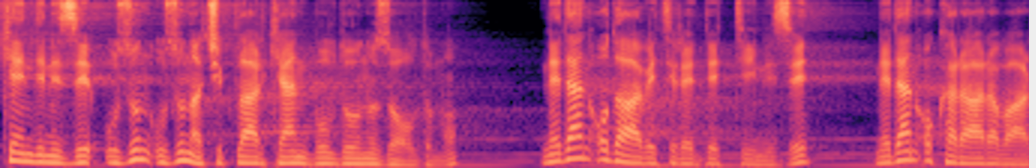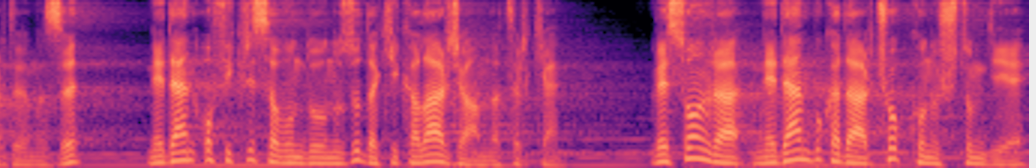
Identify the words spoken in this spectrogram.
kendinizi uzun uzun açıklarken bulduğunuz oldu mu? Neden o daveti reddettiğinizi, neden o karara vardığınızı, neden o fikri savunduğunuzu dakikalarca anlatırken ve sonra neden bu kadar çok konuştum diye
